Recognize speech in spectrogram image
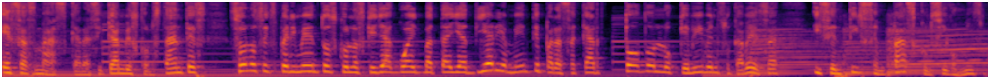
Esas máscaras y cambios constantes son los experimentos con los que Jack White batalla diariamente para sacar todo lo que vive en su cabeza y sentirse en paz consigo mismo.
